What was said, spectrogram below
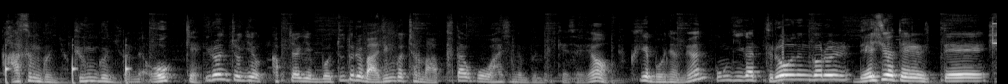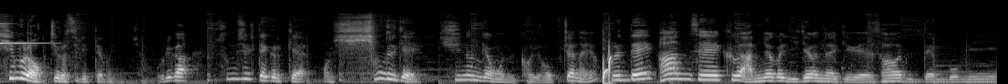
가슴 근육, 등 근육, 그다음에 어깨 이런 쪽이 갑자기 뭐 두드려 맞은 것처럼 아프다고 하시는 분들 계세요. 그게 뭐냐면 공기가 들어오는 거를 내쉬어야 될 때 힘을 억지로 쓰기 때문이죠 우리가 숨 쉴 때 그렇게 힘들게 쉬는 경우는 거의 없잖아요 그런데 밤새 그 압력을 이겨내기 위해서 내 몸이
